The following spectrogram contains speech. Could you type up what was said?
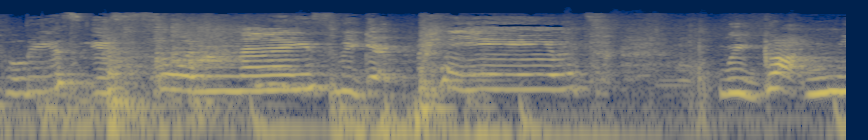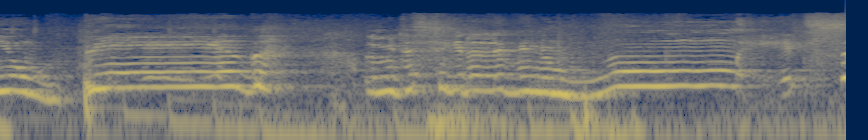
Place is so nice. We get paint. We got new bed. Let me just to the living room. It's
